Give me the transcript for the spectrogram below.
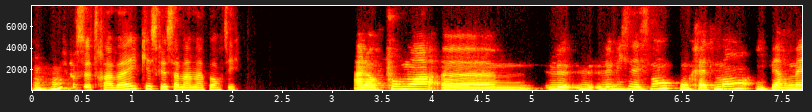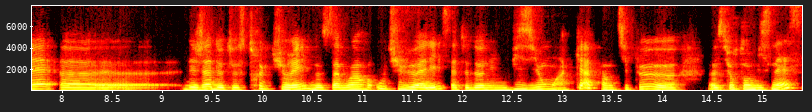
mm-hmm. sur ce travail, qu'est-ce que ça va m'apporter? Alors pour moi, euh, le, business plan, concrètement, il permet euh, déjà de te structurer, de savoir où tu veux aller. Ça te donne une vision, un cap un petit peu euh, sur ton business.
